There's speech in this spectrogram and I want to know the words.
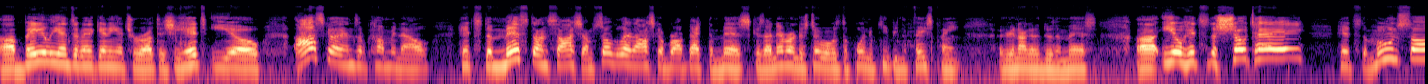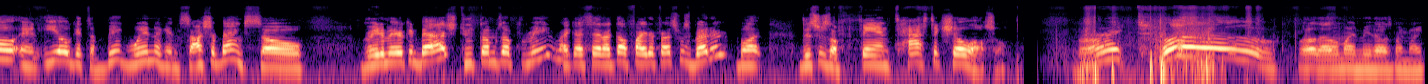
Uh, Bayley ends up getting interrupted. She hits Io. Asuka ends up coming out, hits the mist on Sasha. I'm so glad Asuka brought back the mist because I never understood what was the point of keeping the face paint if you're not going to do the mist. Uh, Io hits the Shotei, hits the moonsault, and Io gets a big win against Sasha Banks. So. Great American Bash, two thumbs up for me. Like I said, I thought Fyter Fest was better, but this was a fantastic show also. All right. Whoa! Well, that don't mind me. That was my mic.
